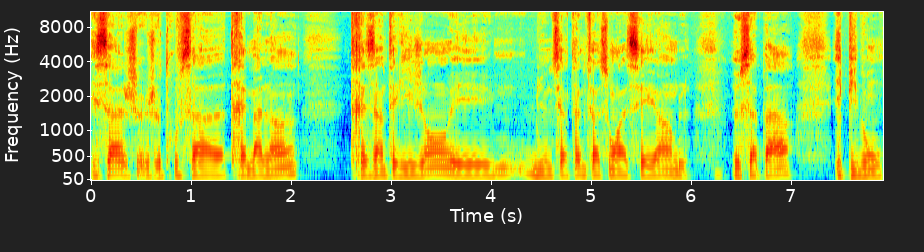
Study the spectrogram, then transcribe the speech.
Et ça, je, je trouve ça très malin, très intelligent et d'une certaine façon assez humble de sa part. Et puis bon,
